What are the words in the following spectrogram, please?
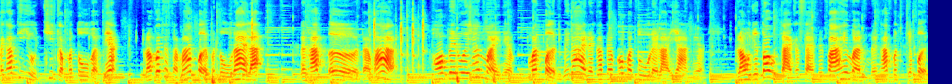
นะครับที่อยู่ชิดกับประตูแบบเนี้ยเราก็จะสามารถเปิดประตูได้ละ นะครับ เออ แต่ว่าพอเป็นเวอร์ชันใหม่เนี่ย มันเปิดไม่ได้นะครับ แล้วก็ประตูหลาย ๆ อย่างเนี่ย เราจะต้องจ่ายกระแสไฟฟ้าให้มันนะครับ มันถึงจะเปิด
